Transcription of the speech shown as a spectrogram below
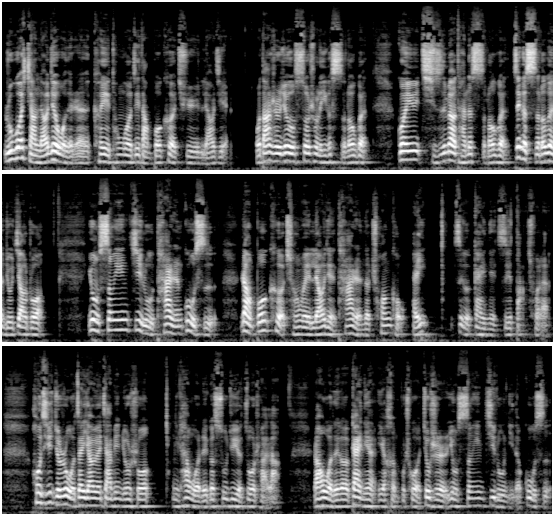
如果想了解我的人，可以通过这档播客去了解。我当时就说出了一个 slogan，关于奇思妙谈的 slogan，这个 slogan 就叫做用声音记录他人故事，让播客成为了解他人的窗口。哎。这个概念直接打出来，后期就是我在邀约嘉宾，就是说，你看我这个数据也做出来了，然后我这个概念也很不错，就是用声音记录你的故事，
